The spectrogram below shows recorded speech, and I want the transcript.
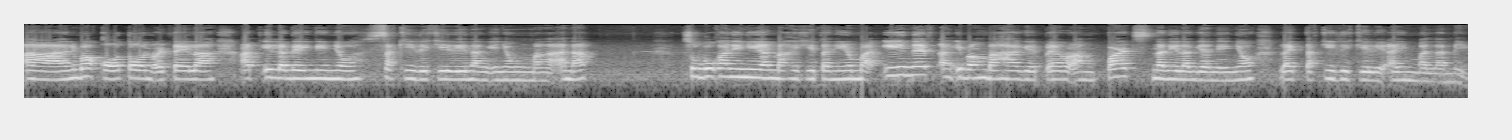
ah, halimbawa cotton or tela at ilagay ninyo sa kilikili ng inyong mga anak. Subukan ninyo yan, makikita ninyo mainit ang ibang bahagi pero ang parts na nilagyan ninyo like the kilikili ay malamig.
